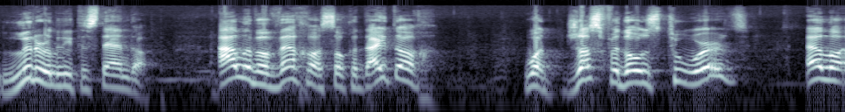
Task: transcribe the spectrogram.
literally to stand up. Alev avecha. What? Just for those two words? Elo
